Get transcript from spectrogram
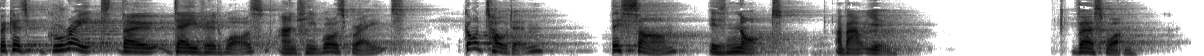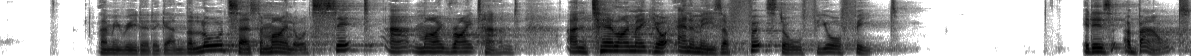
Because great though David was, and he was great, God told him, this psalm is not about you. Verse 1. Let me read it again. The Lord says to my Lord, Sit at my right hand until I make your enemies a footstool for your feet. It is about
